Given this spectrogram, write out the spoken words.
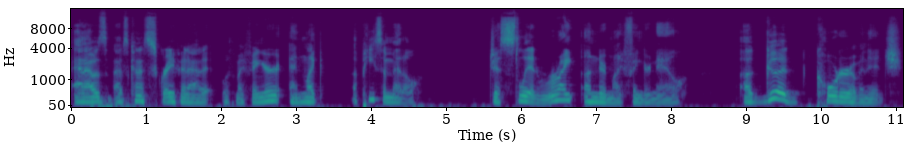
And I was I was kind of scraping at it with my finger and like a piece of metal just slid right under my fingernail a good quarter of an inch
